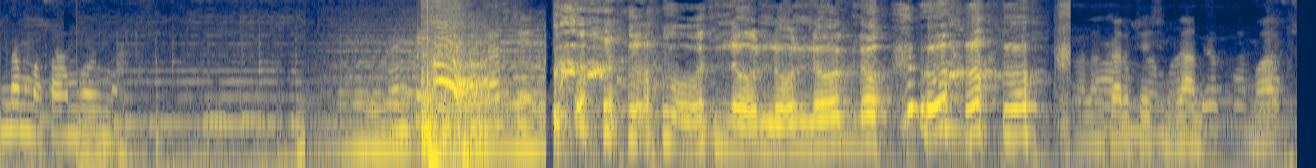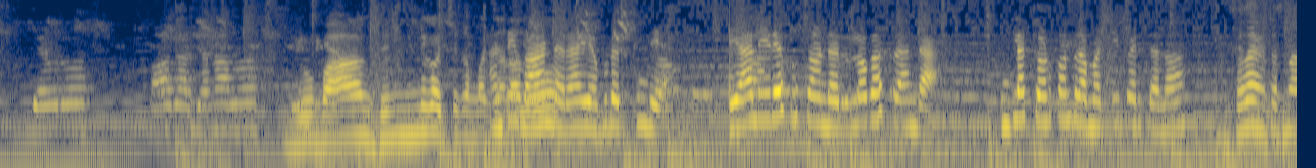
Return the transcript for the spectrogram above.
ఉందమ్మా తాంబూలమ్మా అంటే. అలంకారం చేసింది రాను బా- అయ్యో బాగా దిన్నుగా వచ్చిందమ్మా అంటే బాగుండరా? ఎప్పుడు వచ్చింది? ఇవాళ ఈడే కూర్చోండారు. లోగా రాండా ఇంట్లో తోడుకొని రా టీ పెడతాను. సరే వెంకటనా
